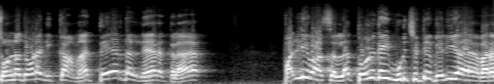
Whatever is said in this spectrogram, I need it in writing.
சொன்னதோட நிக்காம தேர்தல் நேரத்துல பள்ளிவாசல்ல தொழுகை முடிச்சிட்டு வெளியே வர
